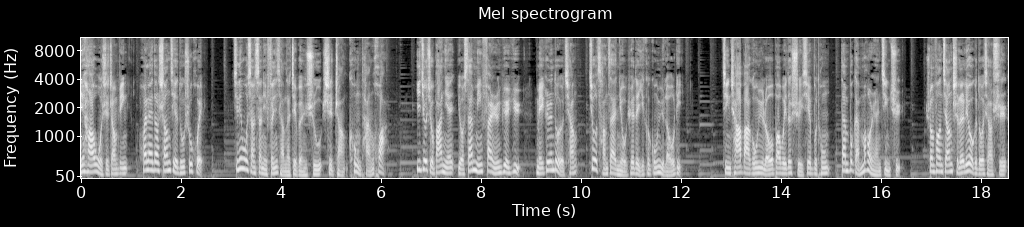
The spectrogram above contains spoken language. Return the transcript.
你好，我是张斌，欢迎来到商界读书会。今天我想向你分享的这本书是《掌控谈话》。一九九八年，有三名犯人越狱，每个人都有枪，就藏在纽约的一个公寓楼里。警察把公寓楼包围得水泄不通，但不敢贸然进去。双方僵持了六个多小时，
